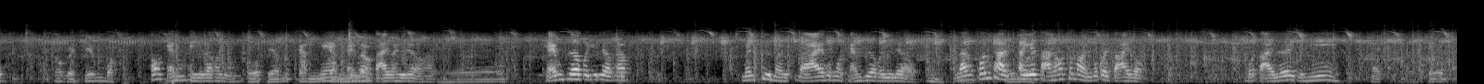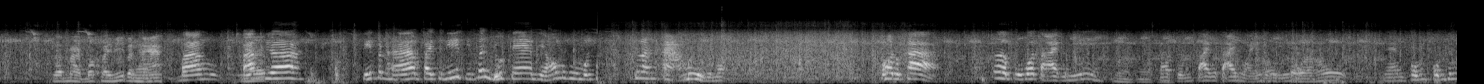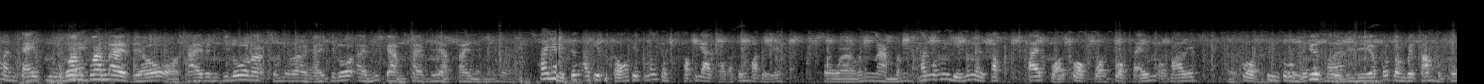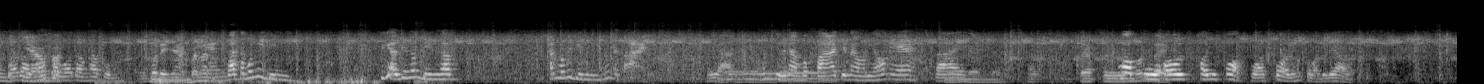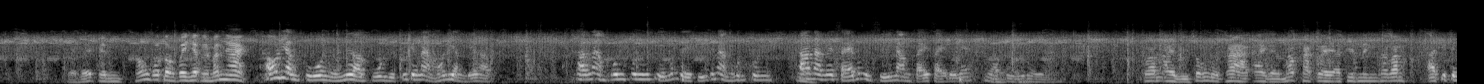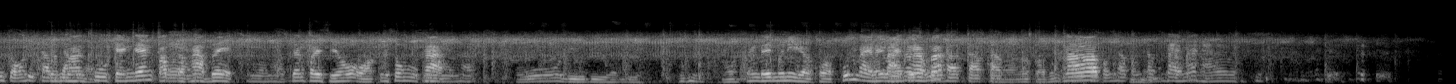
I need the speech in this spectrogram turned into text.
เขาก็เข้มบ่เขาแถมให้อยู่แล้วครับผมโตแถมกันแม่กันนแถให้มเรามันตายไปให้แล้วครับโอ้แถมเพื่อไปอยู่แล้วครับ มันคือหน่อยสบายผมก็แถมเพื่อไปอยู่แล้วหลังพ้นผ่านภาคอีสานเขาสมัครไม่ค่อยตายหรอกบ่ตายเลยตรงนี้ครับส่วนมากบ่ค่อยมีปัญหา บางบางเดือติดปัญหาไปทีนี้ติดมันหยุดแน่เดี๋ยวเขามาคุมมันกำลังหามือกันเนาะพอลูกค้าเออปูว่าตายกว่านี้อืมอืมครับผมตายก็ตายหน่อยเขานี้ตัวเขา งานผมผมถึงมั่นใจปูวันวันไอ้เดี๋ยวออกขายเป็นกิโลนะสมมติว่าขายกิโลไอ้มีการขายประหยัดไปอย่างนั้นบ่ถ้าอย่างนี้ถึงอาทิตย์สองอาทิตย์มันกับขับพยาธิออกกับจังหวัดเลยเพราะว่ามันน้ำมันมันมันไม่ดีมันเลยขับตายปอดปอดปอดปอดไตมันออกมาเลยบอกจริงตัวคือสูตรดีๆครับก็ต้องไปตั้มบุกคงบุว่ากต้องเกียงครับว่าต้องครับผมก็ได้ยากปานนั้นงานว่าแต่มันไม่ดินที่อยากที่น้ำดินครับถ้ามันไม่ถึงมันจะตายขยะมันจืดน้ำปลาปลาจืดน้ำมันเหนียวไงตายแต่ปูพ่อปูเขาเขาจะฟอกปอดฟอกอย่างตลอดไปแล้ว แต่ได้เป็นเขาก็ต้องไปเฮ็ดให้มันยากเขาเลี้ยงปูเนี่ยเนื้อปูอยู่ที่จะน้ำเขาเลี้ยงเด้อครับถ้าน้ำคุณคุณสีมันเลยสีที่น้ำคุณคุณถ้าน้ำไม่ใสมันเป็นสีน้ำใสๆเลยเนี่ยเนื้อปูเลยก่อนไอ้สิส่งลูกค้าไอ้ก็มาพักเลยอาทิตย์หนึงเท่านั้นอาทิตย์เป็นสองอาทิตย์ครับจนมาคู่แข็งแรงปรับสภาพด้วยเนี่ยครับจังไปเสียวออกไปส่งลูกค้าครับโอ้ดีดีครับดีเอาจังได้มื้อนี้ก็ขอบคุณนายหลายๆนะครับนะครับครับครับขอบคุณคครัรับบขอบคุณครับขอบคุณครับใครมาหา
